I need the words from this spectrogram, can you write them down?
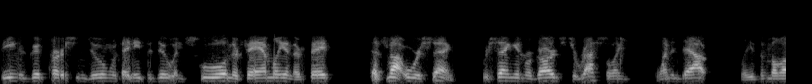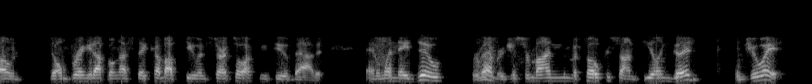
being a good person, doing what they need to do in school and their family and their faith. That's not what we're saying. We're saying in regards to wrestling, when in doubt, leave them alone. Don't bring it up unless they come up to you and start talking to you about it. And when they do, remember, just remind them to focus on feeling good, enjoy it,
